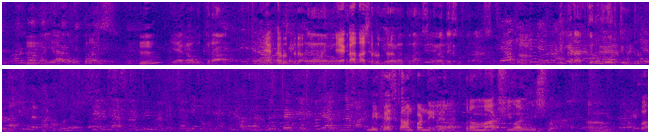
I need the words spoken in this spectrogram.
మ్. ఏక ఉద్రాస్ మ్? ఏక ఉద్ర ఏకరుద్ర ఏకాదశ రుద్ర ఏకద్రాస్ ఏకదశ ఉద్రాస్ ఇక్కడ తిరుమూర్తి ఉంటారు మీ ఫేస్ కాన్పడి లేదు బ్రహ్మ శివన్ విష్ణు అబ్బా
